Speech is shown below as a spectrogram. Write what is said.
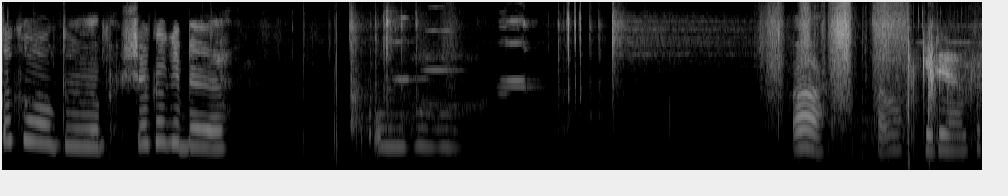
İçeride kaldım. Şaka gibi. Oha. Aa, tamam geri geldim.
